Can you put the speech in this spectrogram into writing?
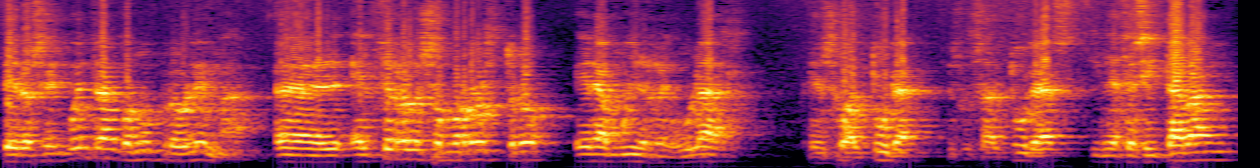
Pero se encuentran con un problema. Eh, el cerro de Somorrostro era muy irregular en su altura, en sus alturas, y necesitaban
